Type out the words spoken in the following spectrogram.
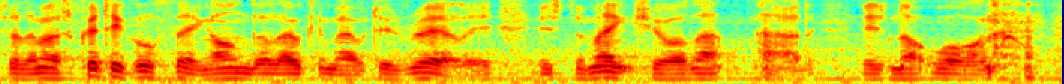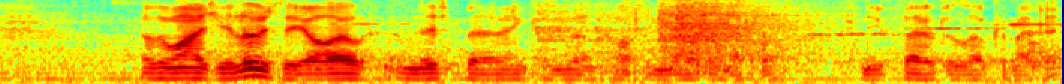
So the most critical thing on the locomotive really is to make sure that pad is not worn. Otherwise you lose the oil and this bearing can run hot and melt and you fail the locomotive.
